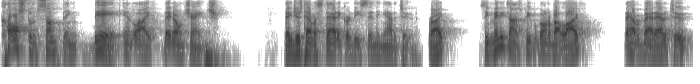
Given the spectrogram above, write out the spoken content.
costs them something big in life, they don't change. They just have a static or descending attitude, right? See, many times people going about life, they have a bad attitude.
